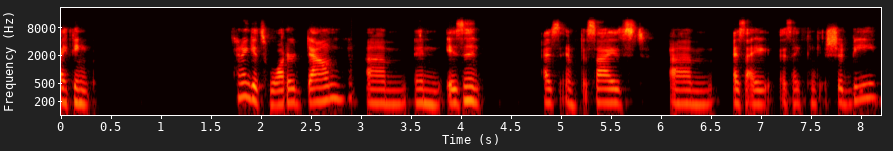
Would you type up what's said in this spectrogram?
i think kind of gets watered down um, and isn't as emphasized um, as i as i think it should be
